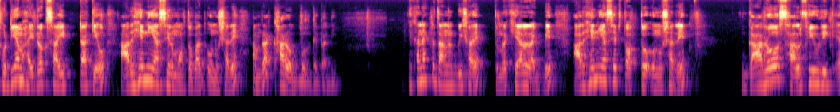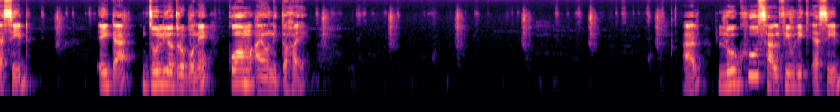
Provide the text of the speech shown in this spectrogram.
সোডিয়াম হাইড্রক্সাইডটাকেও আর্হেনিয়াসের মতবাদ অনুসারে আমরা ক্ষারক বলতে পারি। এখানে একটা জানার বিষয়, তোমরা খেয়াল রাখবে আর্হেনিয়াসের তত্ত্ব অনুসারে গাঢ় সালফিউরিক অ্যাসিড, এইটা জলীয় দ্রবণে কম আয়নিত হয়। আর লঘু সালফিউরিক অ্যাসিড,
